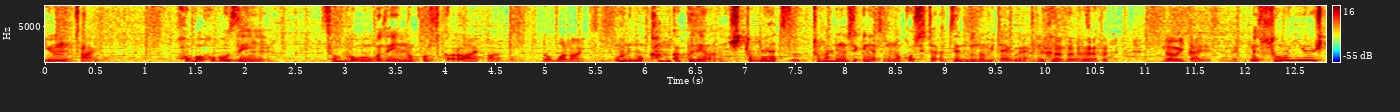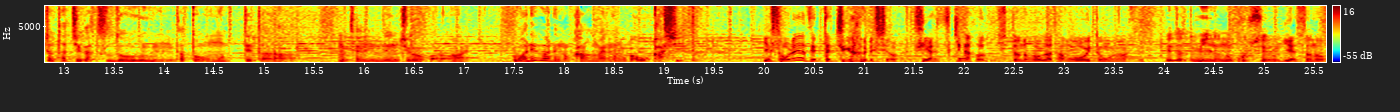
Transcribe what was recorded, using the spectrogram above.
言うんですけど、はい。ほぼほぼ全員ほぼほぼ全員残すから、はいはいはい。飲まないですね。俺の感覚ではね人のやつ隣の席のやつ残してたら全部飲みたいぐらいの。飲みたいですよね。でそういう人たちが集うんだと思ってたらもう全然違うから、はい。我々の考えの方がおかしいってこと。いやそれは絶対違うでしょ。いや好きな人の方が多分多いと思いますよ。えだってみんな残してるもん。いやその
